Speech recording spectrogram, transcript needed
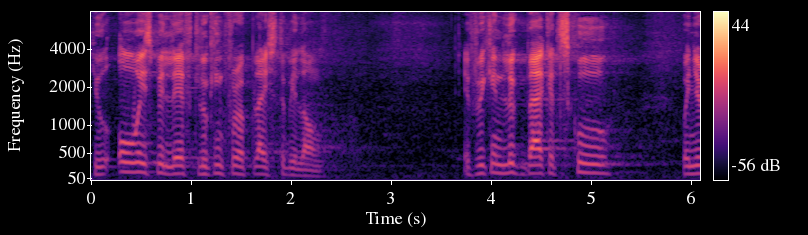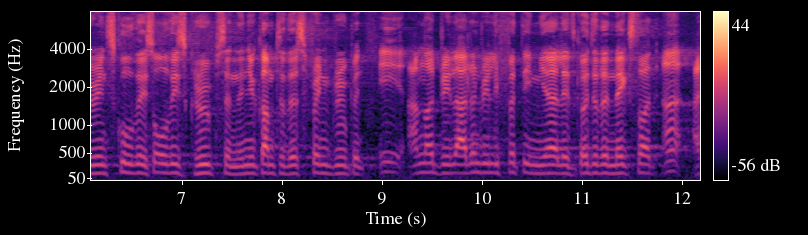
you'll always be left looking for a place to belong. If we can look back at school when you're in school, there's all these groups, and then you come to this friend group, and eh, I'm not really, I don't really fit in here. Let's go to the next one. Ah, I,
